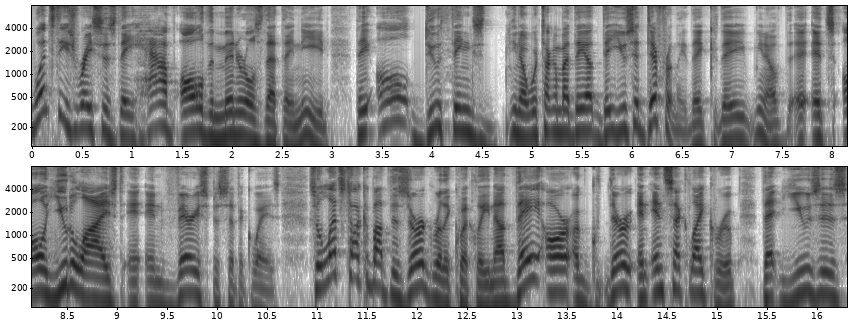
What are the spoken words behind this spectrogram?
once these races they have all the minerals that they need, they all do things. You know, we're talking about they they use it differently. They they you know it's all utilized in, in very specific ways. So let's talk about the Zerg really quickly. Now they are a they're an insect-like group that uses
